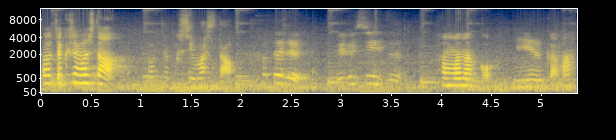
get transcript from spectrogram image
到着しました到着しました。ホテルウェルシーズ浜名湖見えるかな？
